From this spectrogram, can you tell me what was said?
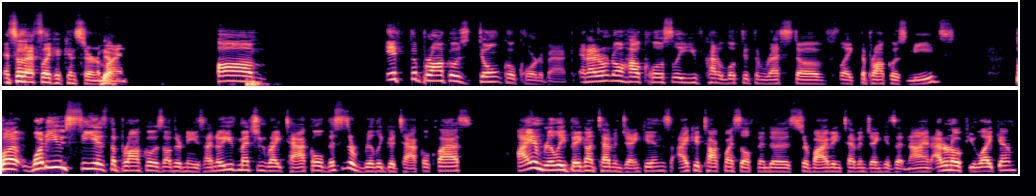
And so that's like a concern of yeah. mine. Um, if the Broncos don't go quarterback, and I don't know how closely you've kind of looked at the rest of like the Broncos' needs, but what do you see as the Broncos' other needs? I know you've mentioned right tackle. This is a really good tackle class. I am really big on Teven Jenkins. I could talk myself into surviving Teven Jenkins at nine. I don't know if you like him.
